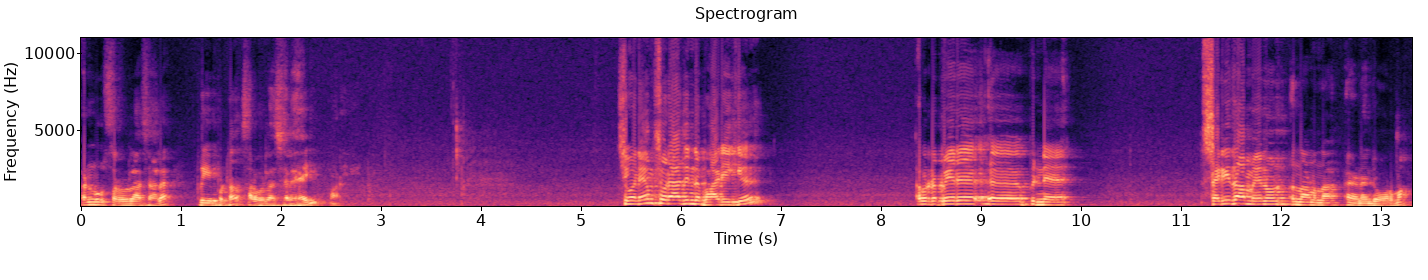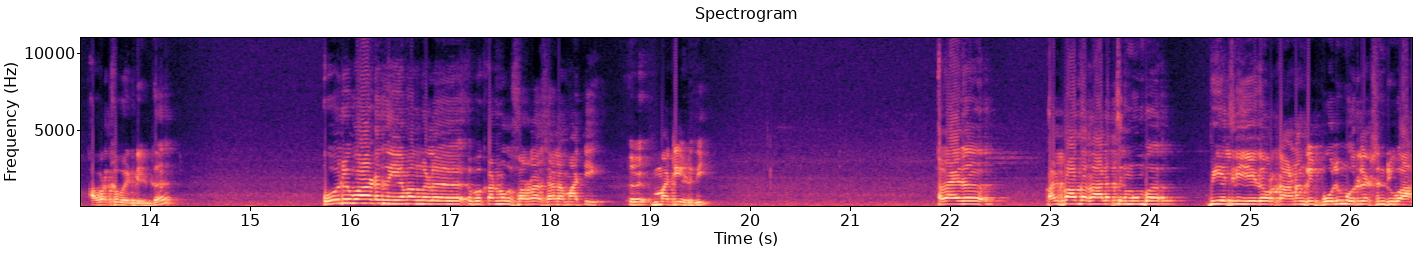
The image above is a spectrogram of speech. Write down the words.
കണ്ണൂർ സർവകലാശാല പ്രിയപ്പെട്ട സർവകലാശാലയായി മാറിയത് ശ്രീ മനയം സ്വരാജിന്റെ ഭാര്യയ്ക്ക് അവരുടെ പേര് പിന്നെ സരിത മേനോൻ എന്നാണെന്ന് ആണ് എന്റെ ഓർമ്മ. അവർക്ക് വേണ്ടിയിട്ട് ഒരുപാട് നിയമങ്ങൾ ഇപ്പോൾ കണ്ണൂർ സർവകലാശാല മാറ്റി മാറ്റി എഴുതി. അതായത് കൽപ്പാന്ത കാലത്തിന് മുമ്പ് പി എച്ച് ഡി ചെയ്തവർക്കാണെങ്കിൽ പോലും ഒരു ലക്ഷം രൂപ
